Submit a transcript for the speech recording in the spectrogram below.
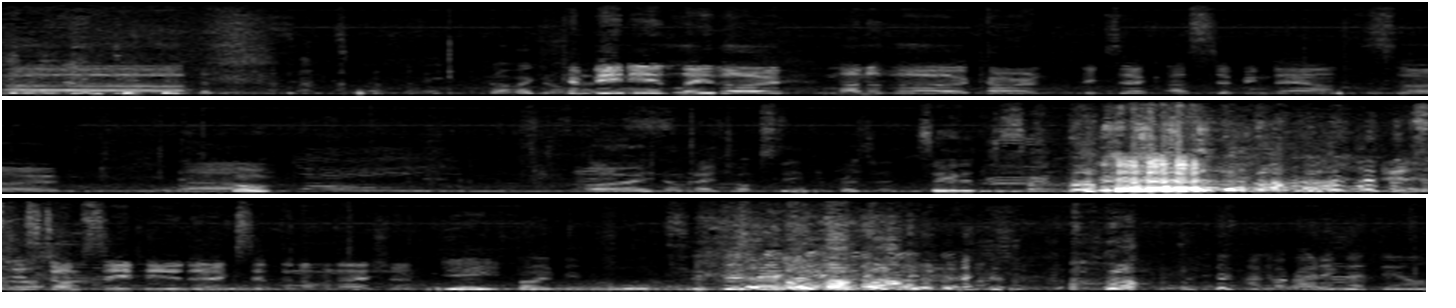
Uh, Can I make an conveniently, though, none of the current exec are stepping down, so. Um, Oh. I nominate Tom Steve for president. Second. Is just Tom Steve here to accept the nomination? Yeah, he phoned me before. I'm not writing that down.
